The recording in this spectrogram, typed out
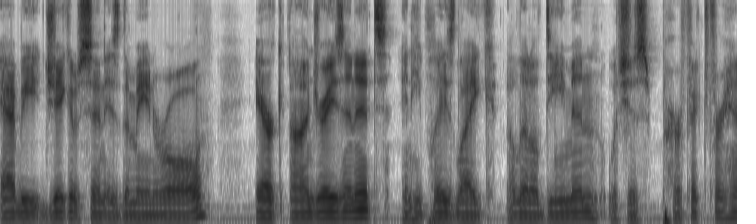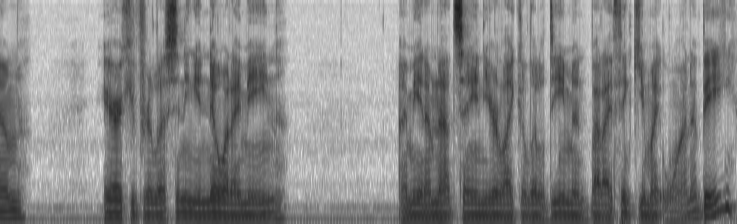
Abbi Jacobson is the main role. Eric Andre's in it, and he plays like a little demon, which is perfect for him. Eric, if you're listening, you know what I mean. I mean, I'm not saying you're like a little demon, but I think you might want to be.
